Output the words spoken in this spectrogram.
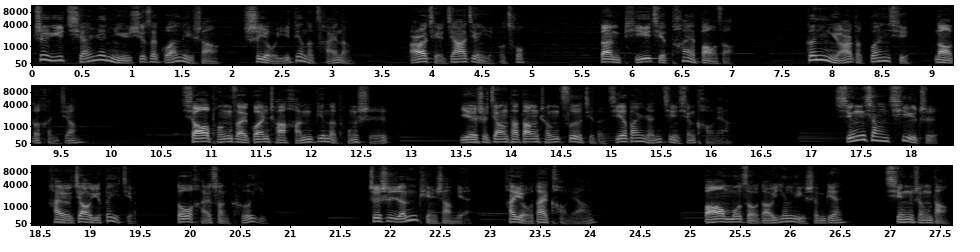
至于前任女婿在管理上是有一定的才能，而且家境也不错，但脾气太暴躁，跟女儿的关系闹得很僵。肖鹏在观察韩冰的同时，也是将他当成自己的接班人进行考量。形象、气质还有教育背景都还算可以，只是人品上面还有待考量。保姆走到殷丽身边，轻声道：“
